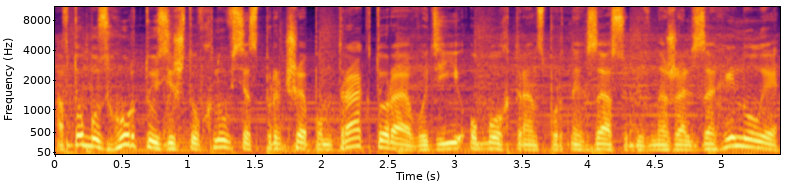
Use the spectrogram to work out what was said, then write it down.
Автобус гурту зіштовхнувся з причепом трактора. Водії обох транспортних засобів, на жаль, загинули.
